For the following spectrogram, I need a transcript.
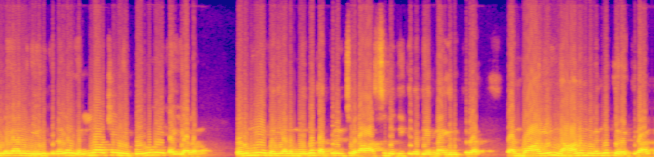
பிள்ளையா நீங்க இருக்கிறனால எல்லாவற்றையும் நீங்க பொறுமையை கையாளணும். பொறுமையை கையாளும் போதுதான் கத்திரடிச்சு ஒரு ஆசீர்வதிக்கிற தேவனாய் இருக்கிறார். தன் வாயை ஞானம் இறந்து திறக்கிறாள்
